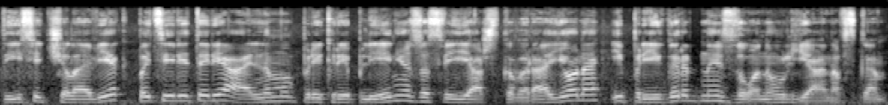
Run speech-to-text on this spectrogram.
тысяч человек по территориальному прикреплению Засвияжского района и пригородной зоны Ульяновска.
